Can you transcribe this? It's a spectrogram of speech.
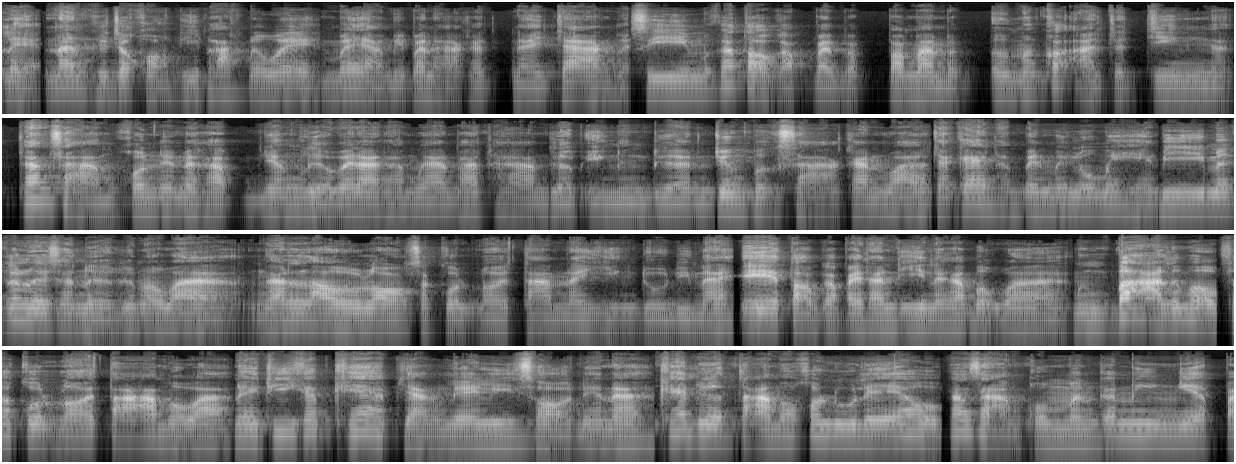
แหละ นั่นคือเจ้าของที่พักนะเว้ย ไม่อยากมีปัญหากับนายจ้างเนี่ยซีมันก็ตอบกลับไปแบบประมาณแบบเออมันก็อาจจะจริงอะทั้งสามคนเนี่ยนะครับยังเหลือเวลาทำงานพาร์ทไทม์เกือบอีกหนึ่งเดือน จึงปรึกษากันว่าจะแกล้งทำเป็นไม่รู้ไม่เห็นบีมันก็เลยเสนอขึ้นมาว่า งั้นเราลองสะกดรอยตามนายหญิงดูดีไหมเอตอบกลับไปทันทีนะครับบอกว่ามึงบ้าหรือเปล่าสะกดรอยตามเหรอวะในที่แคบๆอย่างในรีสอร์ทเนี่ยนะแค่เดินตามเขาก็รู้แล้วทั้งสามคนมันก็นิ่งเงียบไป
